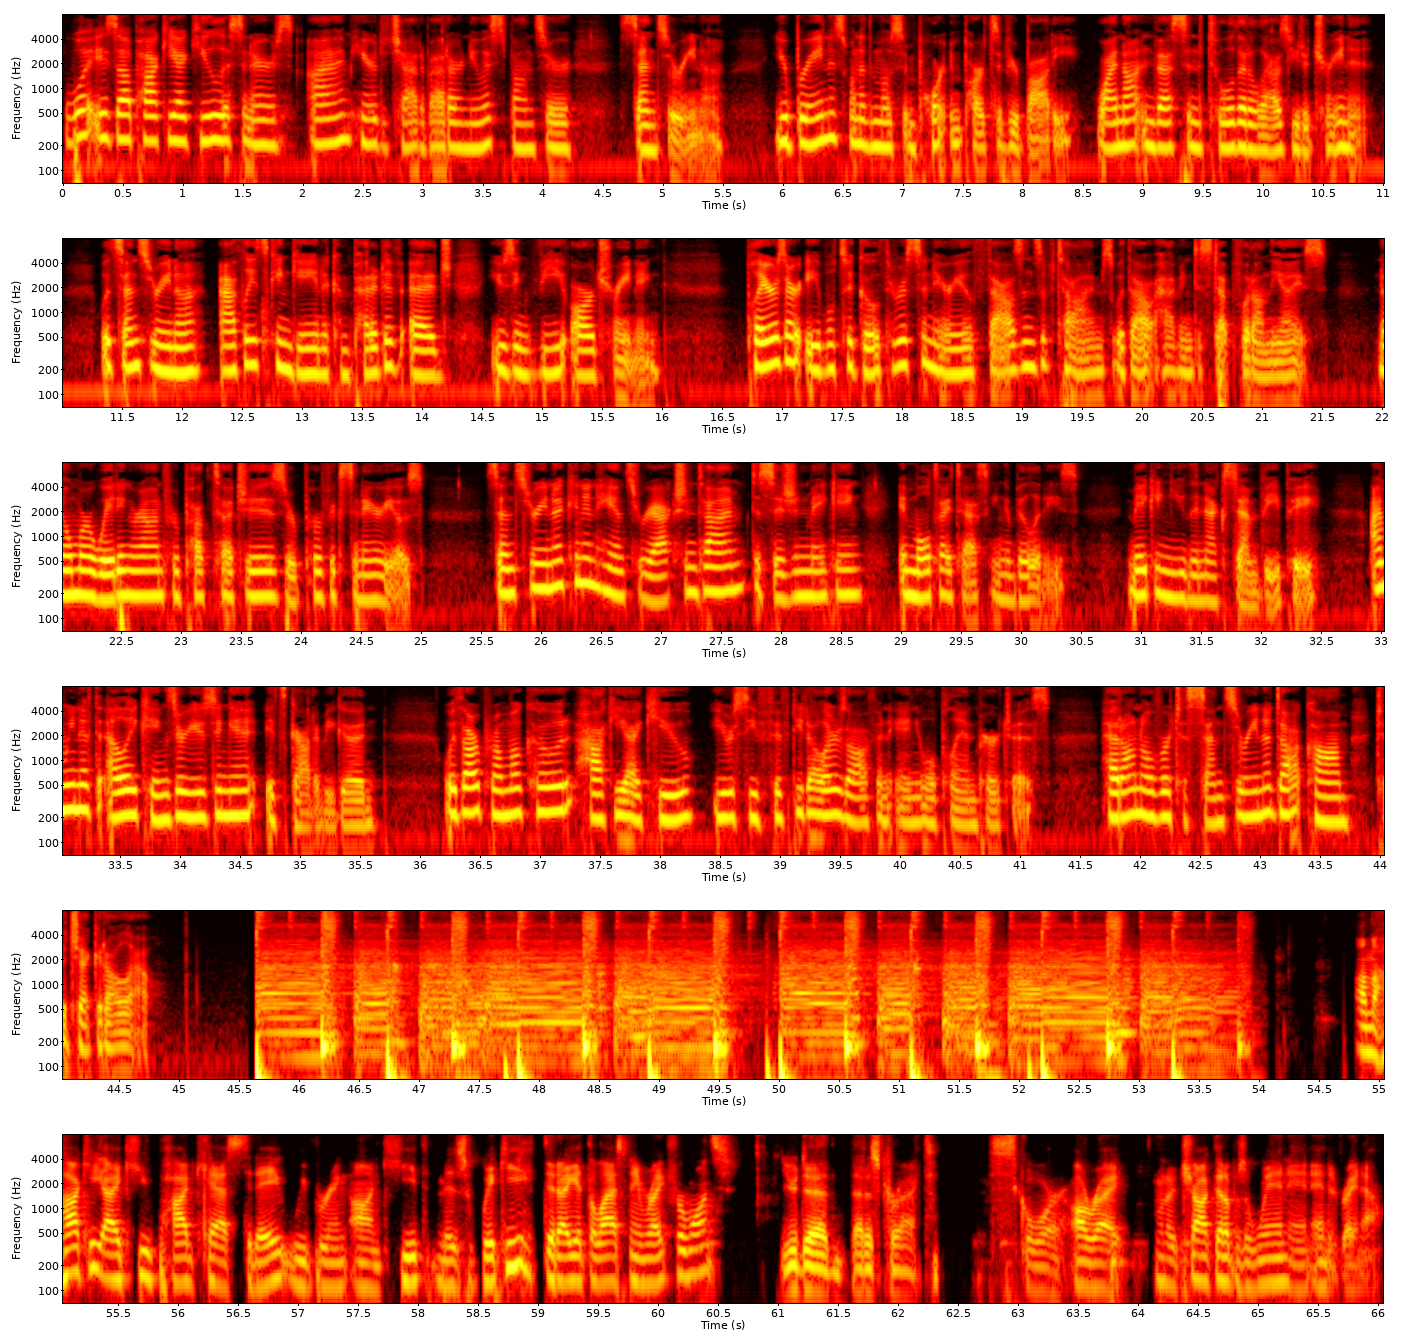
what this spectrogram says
What is up, Hockey IQ listeners? I'm here to chat about our newest sponsor, Sense Arena. Your brain is one of the most important parts of your body. Why not invest in a tool that allows you to train it? With Sense Arena, athletes can gain a competitive edge using VR training. Players are able to go through a scenario thousands of times without having to step foot on the ice. No more waiting around for puck touches or perfect scenarios. Sense Arena can enhance reaction time, decision making, and multitasking abilities, making you the next MVP. I mean, if the LA Kings are using it, it's gotta be good. With our promo code HockeyIQ, you receive $50 off an annual plan purchase. Head on over to sensearena.com to check it all out. On the Hockey IQ podcast today, we bring on Keith Mizwicki. Did I get the last name right for once? You did. That is correct. Score. All right. I'm going to chalk that up as a win and end it right now.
